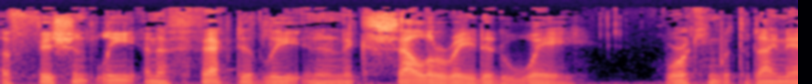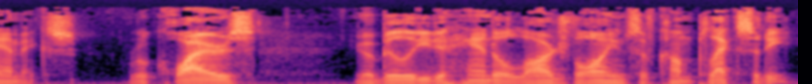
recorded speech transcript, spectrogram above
efficiently and effectively in an accelerated way, working with the dynamics. Requires your ability to handle large volumes of complexity.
